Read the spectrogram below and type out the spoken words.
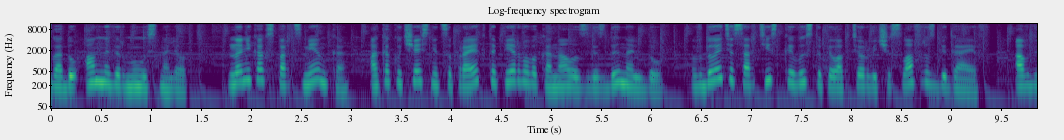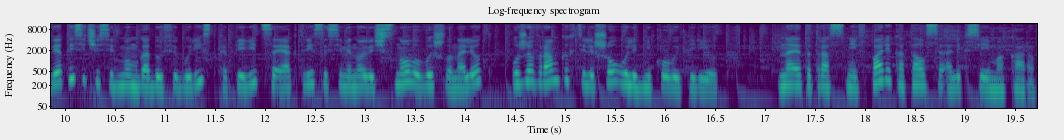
году Анна вернулась на лед. Но не как спортсменка, а как участница проекта Первого канала «Звезды на льду». В дуэте с артисткой выступил актер Вячеслав Разбегаев. А в 2007 году фигуристка, певица и актриса Семенович снова вышла на лед, уже в рамках телешоу «Ледниковый период». На этот раз с ней в паре катался Алексей Макаров.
